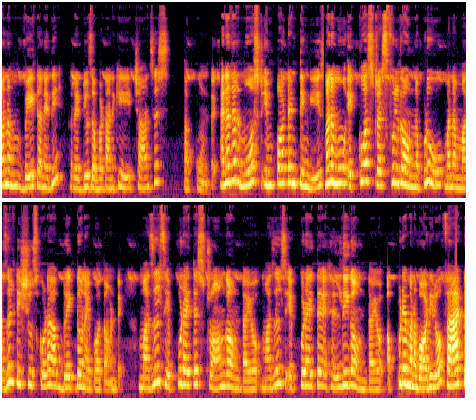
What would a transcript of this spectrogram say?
మనం వెయిట్ అనేది రెడ్యూస్ అవ్వటానికి ఛాన్సెస్ తక్కువ ఉంటాయి. Another most important thing is మనము ఎక్కువ స్ట్రెస్ఫుల్గా ఉన్నప్పుడు మన మజిల్ టిష్యూస్ కూడా బ్రేక్ డౌన్ అయిపోతూ ఉంటాయి. మజిల్స్ ఎప్పుడైతే స్ట్రాంగ్గా ఉంటాయో మజిల్స్ ఎప్పుడైతే హెల్దీగా ఉంటాయో అప్పుడే మన బాడీలో ఫ్యాట్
